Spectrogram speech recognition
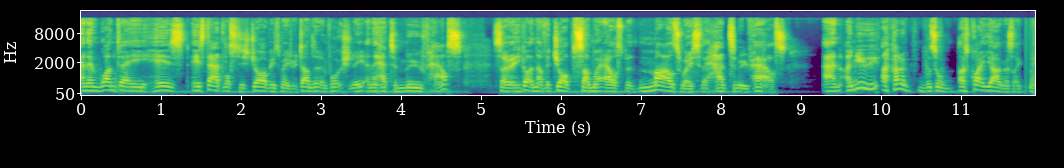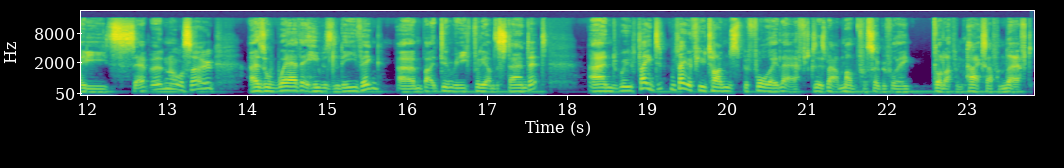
And then one day, his his dad lost his job. He was made redundant, unfortunately, and they had to move house. So he got another job somewhere else, but miles away. So they had to move house. And I knew I kind of was. I was quite young. I was like maybe seven or so. I was aware that he was leaving, um, but I didn't really fully understand it. And we played we played a few times before they left because it was about a month or so before they got up and packed up and left.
